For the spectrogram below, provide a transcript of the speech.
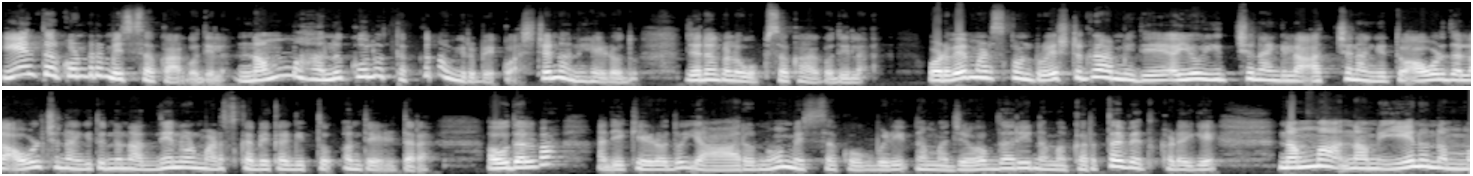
ಏನು ತಗೊಂಡ್ರು ಮೆಚ್ಚೋಕ್ಕಾಗೋದಿಲ್ಲ ನಮ್ಮ ಅನುಕೂಲ ತಕ್ಕ ನಾವು ಇರಬೇಕು, ಅಷ್ಟೇ ನಾನು ಹೇಳೋದು. ಜನಗಳು ಒಪ್ಸೋಕ್ಕಾಗೋದಿಲ್ಲ ಒಡವೆ ಮಾಡಿಸ್ಕೊಂಡ್ರು ಎಷ್ಟು ಗ್ರಾಮ್ ಇದೆ? ಅಯ್ಯೋ, ಇದು ಚೆನ್ನಾಗಿಲ್ಲ, ಅದು ಚೆನ್ನಾಗಿತ್ತು, ಅವಳದಲ್ಲ, ಅವಳು ಚೆನ್ನಾಗಿತ್ತು ನಾನು ಅದನ್ನೇ ನೋಡಿ ಮಾಡಿಸ್ಕೋಬೇಕಾಗಿತ್ತು ಅಂತ ಹೇಳ್ತಾರೆ. ಹೌದಲ್ವಾ? ಅದಕ್ಕೆ ಹೇಳೋದು ಯಾರನ್ನೂ ಮೆಸ್ಸಕ್ಕೆ ಹೋಗ್ಬೇಡಿ. ನಮ್ಮ ಜವಾಬ್ದಾರಿ, ನಮ್ಮ ಕರ್ತವ್ಯದ ಕಡೆಗೆ. ನಮ್ಮ ನಮ್ಮ ಏನು ನಮ್ಮ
